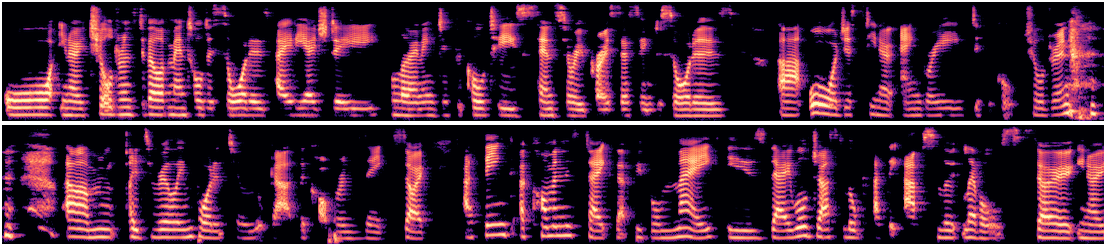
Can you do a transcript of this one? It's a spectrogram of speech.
or, you know, children's developmental disorders, ADHD, learning difficulties, sensory processing disorders, uh, or just you know angry, difficult children. um, it's really important to look at the copper and zinc. So I think a common mistake that people make is they will just look at the absolute levels. So you know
